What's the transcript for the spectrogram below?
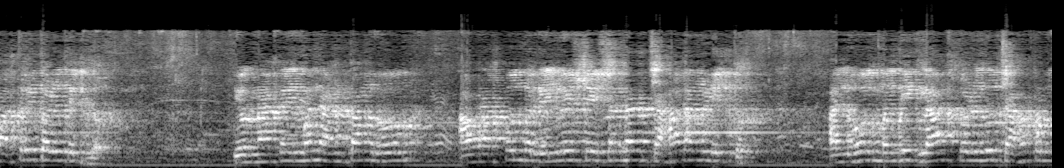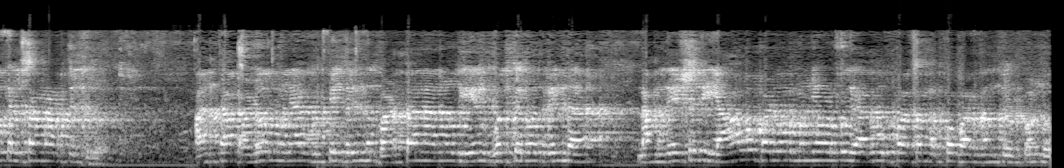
ಪಾತ್ರೆ ತೊಳಿತಿದ್ಲು. ಇವ್ರ ನಾಲ್ಕೈದು ಮಂದಿ ಅಣ್ತಂದ್ರು ಅವ್ರ ಅಪ್ಪಂದು ರೈಲ್ವೆ ಸ್ಟೇಷನ್ದಾಗ ಚಹಾದ ಅಂಗಡಿ ಇತ್ತು ಅಲ್ಲಿ ಹೋಗಿ ಮಂದಿ ಗ್ಲಾಸ್ ತೊಳೆದು ಚಹಾ ಕೊಡೋ ಕೆಲಸ ಮಾಡ್ತಿದ್ರು. ಅಂತ ಬಡವ್ರ ಮನ್ಯಾಗ ಹುಟ್ಟಿದ್ರಿಂದ ಬಡತನ ಅನ್ನೋದು ಏನು ಗೊತ್ತಿರೋದ್ರಿಂದ ನಮ್ಮ ದೇಶದ ಯಾವ ಬಡವರ ಮನೆಯೊಳಗೂ ಯಾರು ಉಪವಾಸ ಮಕ್ಕೋಬಾರ್ದು ಅಂತ ತಿಳ್ಕೊಂಡು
